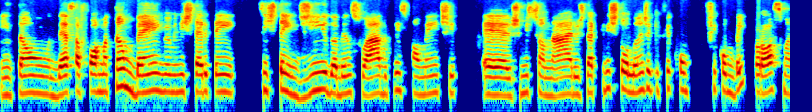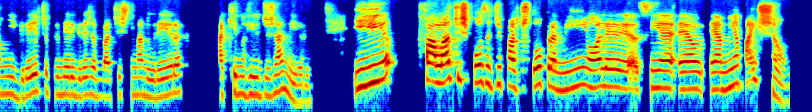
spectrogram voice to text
Então, dessa forma também, meu ministério tem se estendido, abençoado, principalmente é, os missionários da Cristolândia, que ficam, ficam bem próximo à minha igreja, a primeira igreja batista em Madureira, aqui no Rio de Janeiro. E falar de esposa de pastor, para mim, olha, assim, é, é, é a minha paixão.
